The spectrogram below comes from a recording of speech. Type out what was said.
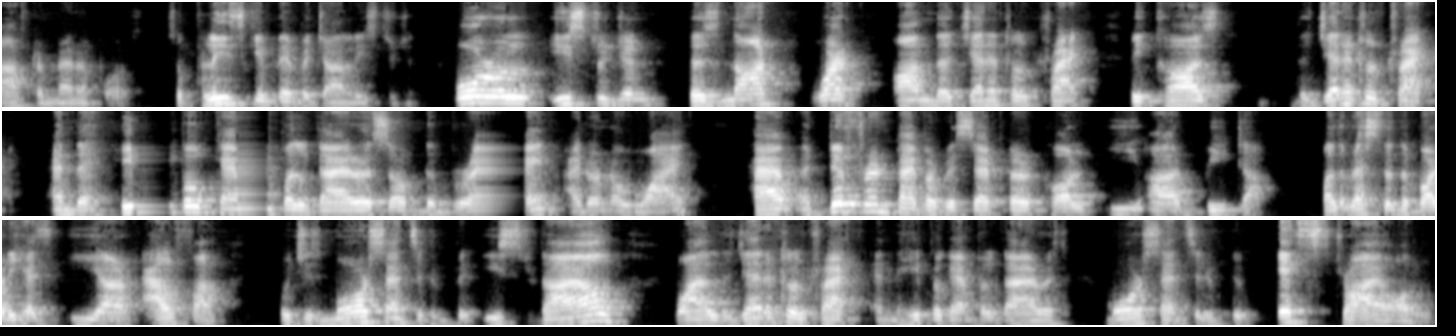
after menopause. So please give them vaginal estrogen. Oral estrogen does not work on the genital tract because the genital tract and the hippocampal gyrus of the brain, I don't know why, have a different type of receptor called ER beta, while the rest of the body has ER alpha, which is more sensitive to estradiol, while the genital tract and the hippocampal gyrus more sensitive to estriol.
